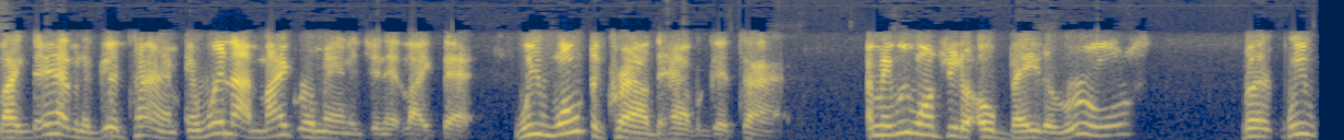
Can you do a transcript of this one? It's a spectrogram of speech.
Like they're having a good time, and we're not micromanaging it like that. We want the crowd to have a good time. I mean, we want you to obey the rules, but we,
